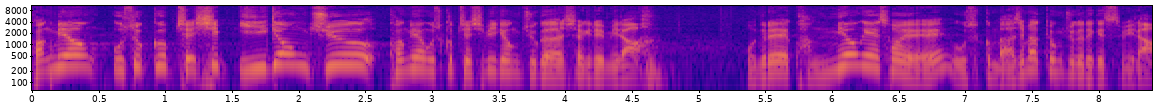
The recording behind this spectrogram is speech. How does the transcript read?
광명 우수급 제12경주 광명 우수급 제12경주가 시작이 됩니다. 오늘의 광명에서의 우수급 마지막 경주가 되겠습니다.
